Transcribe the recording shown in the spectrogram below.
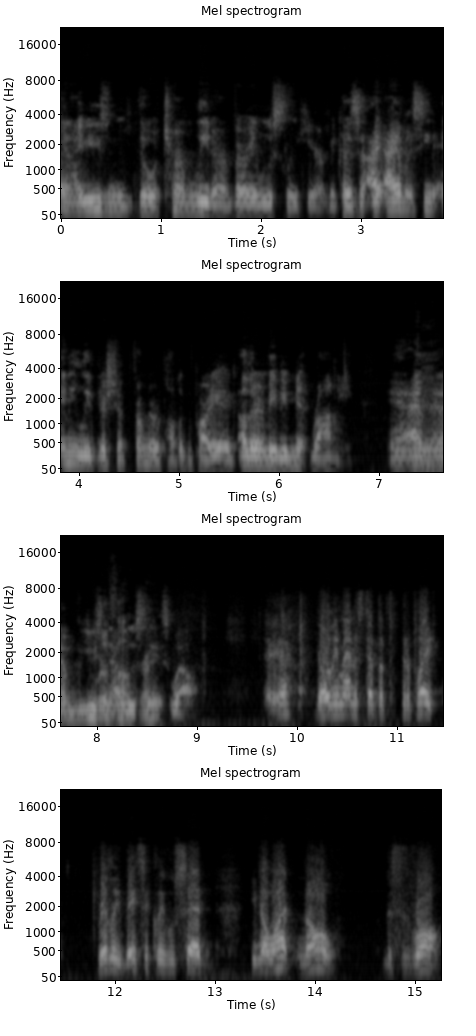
and I'm using the term leader very loosely here because I, I haven't seen any leadership from the Republican Party other than maybe Mitt Romney, and I'm, Yeah. and I'm using that thumb, loosely right? as well. Yeah, the only man who stepped up to the plate, really, basically, who said, you know what? No, this is wrong.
